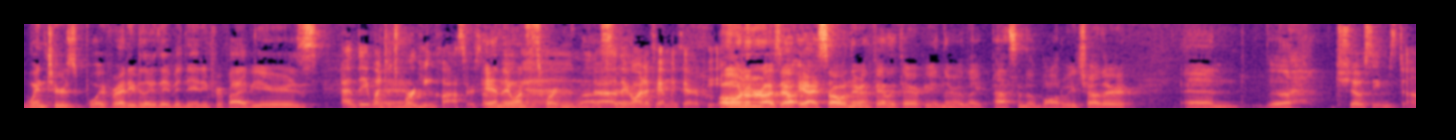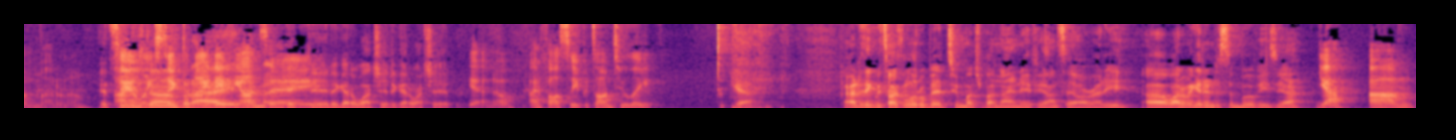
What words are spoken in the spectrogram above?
Winter's boyfriend, even though they've been dating for five years. And they went to And- twerking class or something. and they went to twerking class, Uh, They're going to family therapy. Oh no no no! I saw yeah I saw when they were in family therapy and they were like passing the ball to each other, and ugh, Show seems dumb. I don't know. it I seems only dumb, stick to but 90 I Day am addicted. I gotta watch it. I gotta watch it. Yeah, no. I fall asleep. It's on too late. Yeah. All right, I think we talked a little bit too much about Nine Day Fiance already. Uh, why don't we get into some movies? Yeah. Yeah. Um.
